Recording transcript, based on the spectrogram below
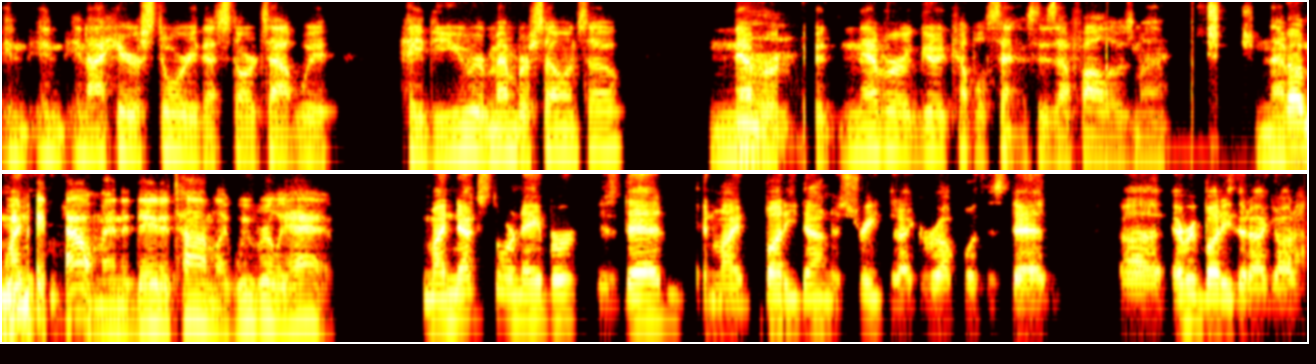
and, and, and I hear a story that starts out with, "Hey, do you remember so and so?" Never, mm. good, never a good couple sentences I follows, man. Never. we made it out, man, a day at a time, like we really have. My next door neighbor is dead, and my buddy down the street that I grew up with is dead uh, everybody that I got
